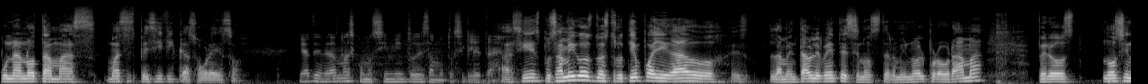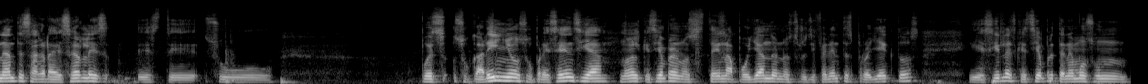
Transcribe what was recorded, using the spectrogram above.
una nota más, más específica sobre eso. Ya tendrás más conocimiento de esta motocicleta. Así es, pues amigos, nuestro tiempo ha llegado, lamentablemente se nos terminó el programa, pero no sin antes agradecerles este su pues su cariño, su presencia, ¿no? El que siempre nos estén apoyando en nuestros diferentes proyectos y decirles que siempre tenemos un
